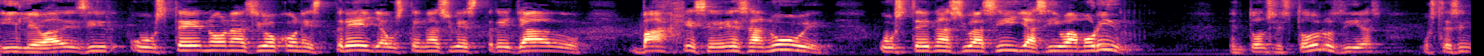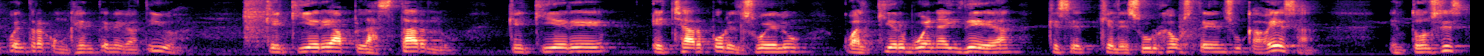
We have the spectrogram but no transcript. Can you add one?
y le va a decir, usted no nació con estrella, usted nació estrellado, bájese de esa nube, usted nació así y así va a morir. Entonces todos los días usted se encuentra con gente negativa que quiere aplastarlo, que quiere echar por el suelo cualquier buena idea que, se, que le surja a usted en su cabeza. Entonces,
